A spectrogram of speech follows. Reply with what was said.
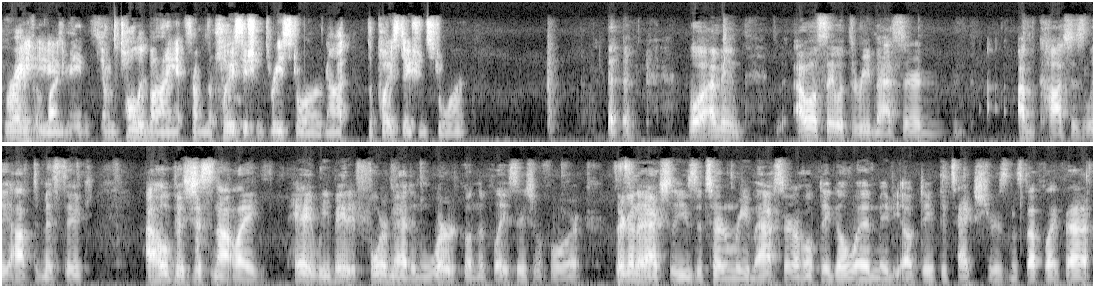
Right. So You, like- I mean, I'm totally buying it from the PlayStation 3 store, not the PlayStation store. well, I mean, I will say with the remaster, I'm cautiously optimistic. I hope it's just not like, hey, we made it format and work on the PlayStation 4. They're gonna actually use the term remaster. I hope they go in, maybe update the textures and stuff like that.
